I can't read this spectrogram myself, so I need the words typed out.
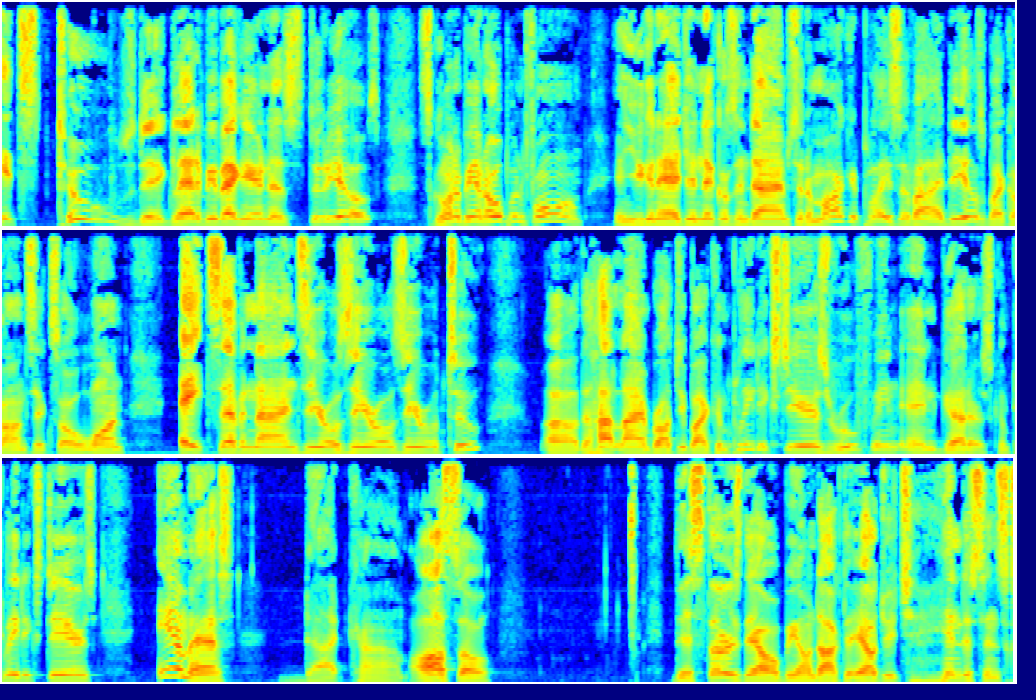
It's Tuesday. Glad to be back here in the studios. It's going to be an open forum, and you can add your nickels and dimes to the marketplace of ideals by calling 601 879 0002. Uh, the hotline brought to you by Complete Exteriors Roofing and Gutters. Complete Exteriors MS.com. Also, this Thursday, I'll be on Dr. Eldridge Henderson's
